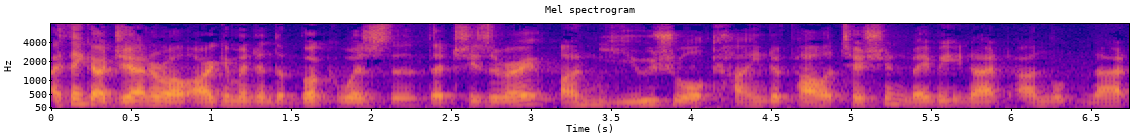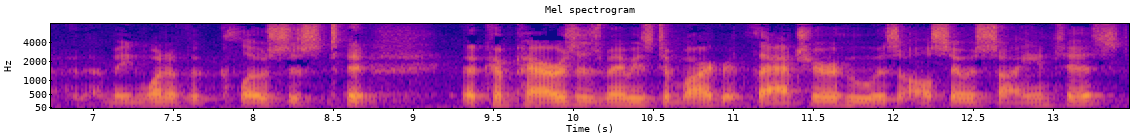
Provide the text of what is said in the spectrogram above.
I think our general argument in the book was that, she's a very unusual kind of politician. Maybe not. Un, not. I mean, one of the closest comparisons maybe is to Margaret Thatcher, who was also a scientist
